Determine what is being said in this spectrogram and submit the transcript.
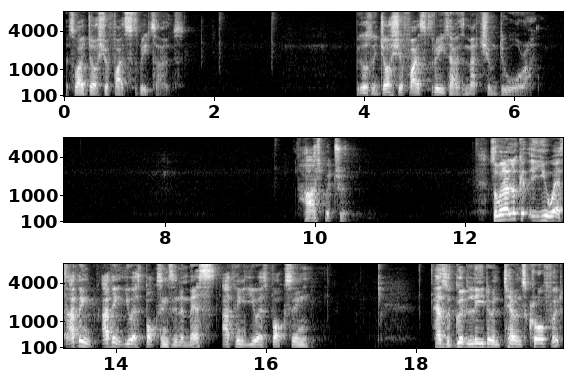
That's why Joshua fights three times. Because when Joshua fights three times, Matchroom do all right. Harsh but true. So when I look at the US, I think I think US boxing's in a mess. I think US boxing has a good leader in Terence Crawford,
